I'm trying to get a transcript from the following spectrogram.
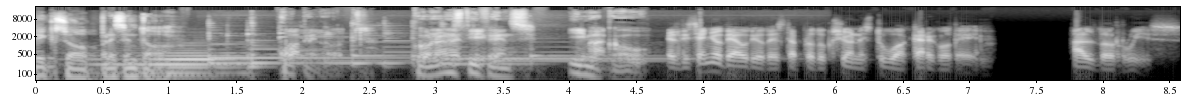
Dixo presentó Quapelot con Ana Stephens y Mako. El diseño de audio de esta producción estuvo a cargo de Aldo Ruiz.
